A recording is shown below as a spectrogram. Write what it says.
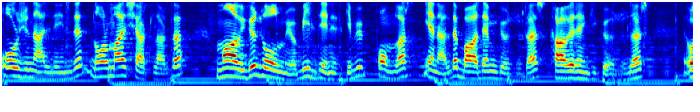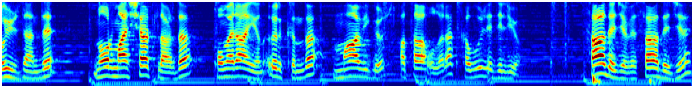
orijinalliğinde normal şartlarda mavi göz olmuyor. Bildiğiniz gibi pomlar genelde badem gözlüler, kahverengi gözlüler. O yüzden de normal şartlarda Pomeranian ırkında mavi göz hata olarak kabul ediliyor. Sadece ve sadece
